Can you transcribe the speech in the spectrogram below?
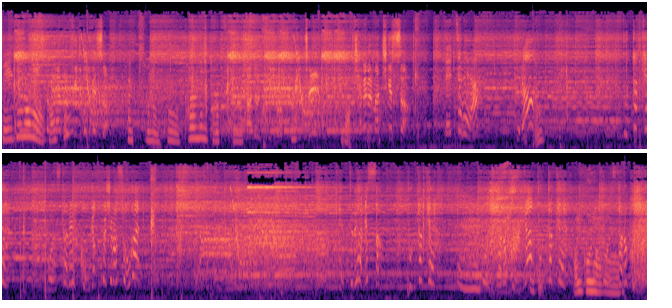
대규모로 몬스터 말도 카드를 뒤집어 두겠어. 한 집어넣고 카라멜 바로 집어넣고 차례를 맞추겠어. 내 차례야. 들어. 어? 부탁해. 몬스터를 공격 표시로 소환. 배틀을 하겠어. 부탁해. 몬스터로 공격. 부탁해. 아이고야 몬스터로 공격.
